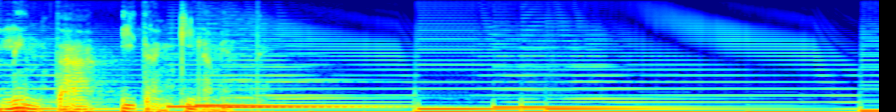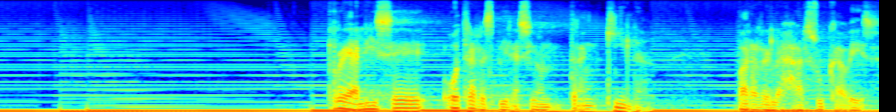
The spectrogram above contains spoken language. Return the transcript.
lenta y tranquilamente. Realice otra respiración tranquila para relajar su cabeza.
